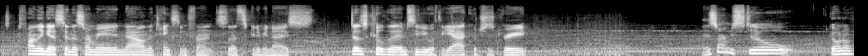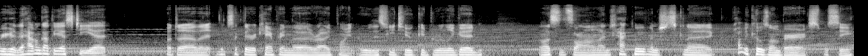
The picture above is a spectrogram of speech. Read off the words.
He's finally to send this army in now and the tank's in front, so that's to be nice. Does kill the MCV with the Yak, which is great. This army's still going over here. They haven't got the SD yet, but uh, it looks like they were camping the rally point. Ooh, this V2 could be really good. Unless it's on an attack move and it's just gonna probably kill his own barracks. We'll see.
